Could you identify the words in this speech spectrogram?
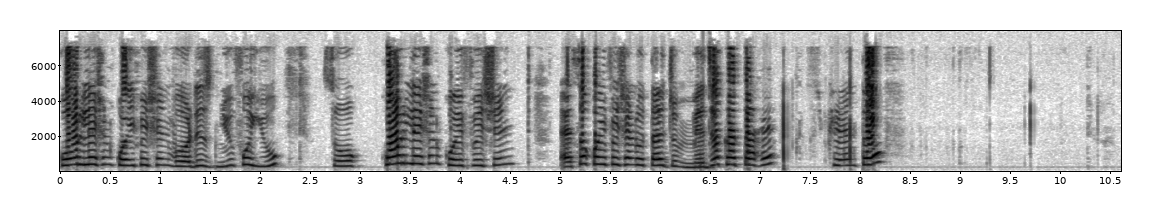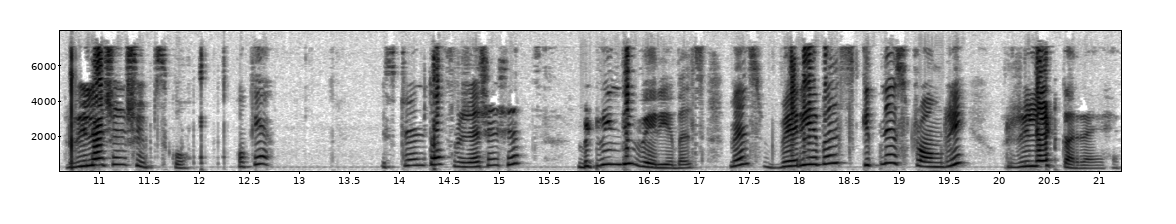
correlation coefficient word is new for you so correlation coefficient ऐसा कोइफिशियंट होता है जो मेजर करता है स्ट्रेंथ ऑफ़ रिलेशनशिप्स को okay strength of relationship between the variables means variables कितने स्ट्रॉन्गली रिलेट कर रहे हैं।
